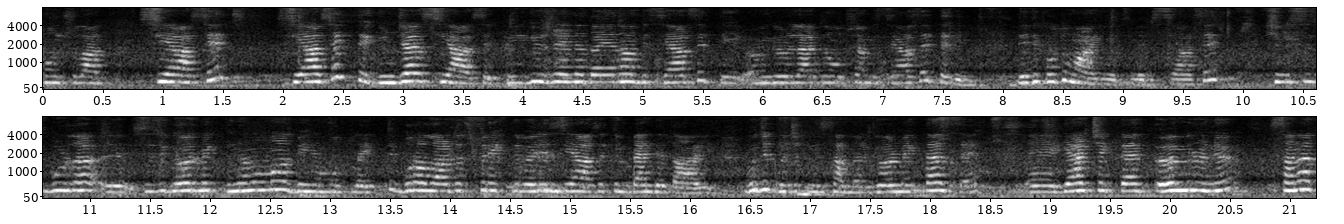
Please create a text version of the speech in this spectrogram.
konuşulan siyaset, siyaset de güncel siyaset, bilgi üzerine dayanan bir siyaset değil, öngörülerden oluşan bir siyaset de değil. Dedikodu mahiyetinde bir siyaset. Şimdi siz burada e, sizi görmek inanılmaz beni mutlu etti. Buralarda sürekli böyle siyasetin ben de dahil vıcık vıcık insanları görmektense e, gerçekten ömrünü sanat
